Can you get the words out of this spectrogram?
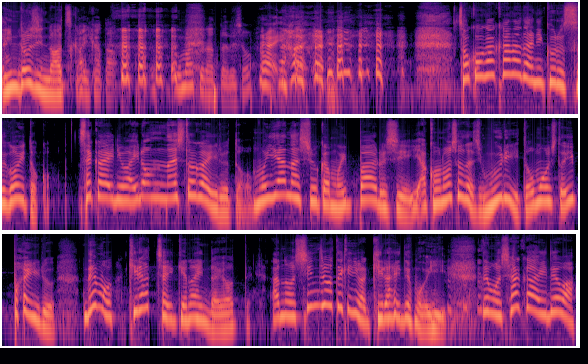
インド人の扱い方。うまくなったでしょ？はい、はい、そこがカナダに来るすごいとこ世界にはいろんな人がいると。もう嫌な習慣もいっぱいあるし、いや、この人たち無理と思う人いっぱいいる。でも、嫌っちゃいけないんだよって。あの、心情的には嫌いでもいい。でも、社会では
